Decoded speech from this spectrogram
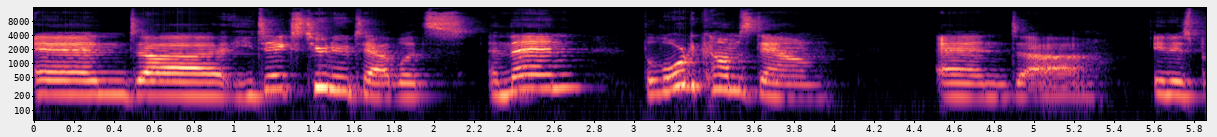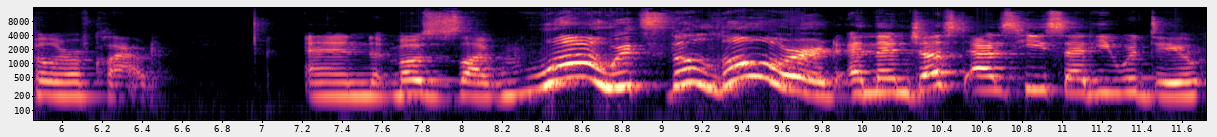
And uh, he takes two new tablets, and then the Lord comes down and uh, in his pillar of cloud. And Moses is like, Whoa, it's the Lord! And then, just as he said he would do,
